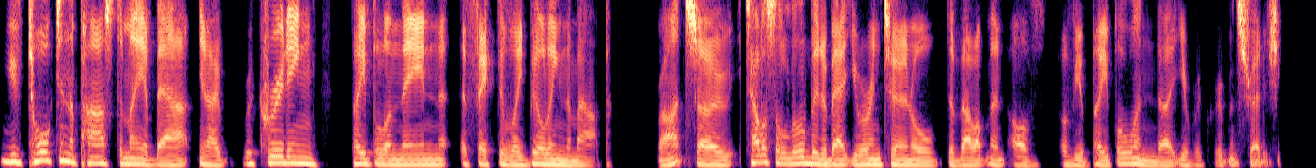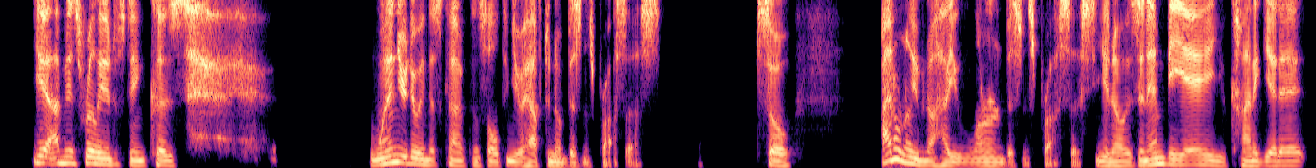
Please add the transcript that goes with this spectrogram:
you've talked in the past to me about, you know, recruiting people and then effectively building them up right? So tell us a little bit about your internal development of of your people and uh, your recruitment strategy. Yeah, I mean it's really interesting because when you're doing this kind of consulting, you have to know business process. So I don't even know how you learn business process. You know, as an MBA, you kind of get it.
